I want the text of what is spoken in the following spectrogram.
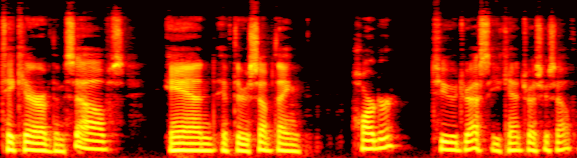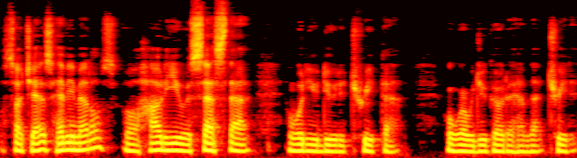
take care of themselves. And if there's something harder to address that you can't address yourself, such as heavy metals, well, how do you assess that and what do you do to treat that? Or where would you go to have that treated?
